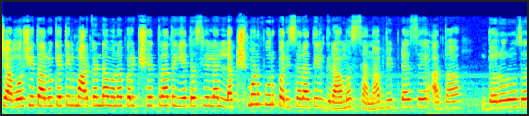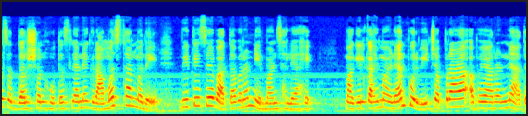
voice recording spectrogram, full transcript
चामोर्शी तालुक्यातील मार्कंडा वनपरिक्षेत्रात येत असलेल्या लक्ष्मणपूर परिसरातील ग्रामस्थांना बिबट्याचे आता दररोजच दर्शन होत असल्याने ग्रामस्थांमध्ये भीतीचे वातावरण निर्माण झाले आहे. मागील काही महिन्यांपूर्वी चप्राळा अभयारण्यात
